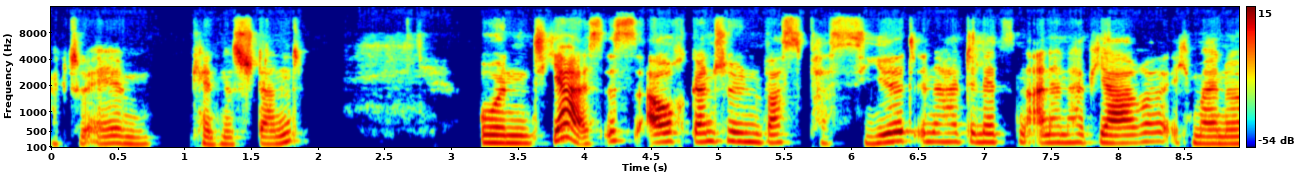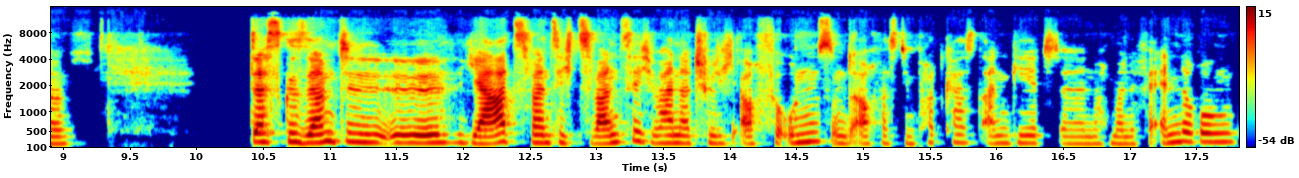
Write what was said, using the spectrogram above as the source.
aktuellem Kenntnisstand. Und ja, es ist auch ganz schön was passiert innerhalb der letzten eineinhalb Jahre. Ich meine, das gesamte äh, Jahr 2020 war natürlich auch für uns und auch was den Podcast angeht, äh, nochmal eine Veränderung.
